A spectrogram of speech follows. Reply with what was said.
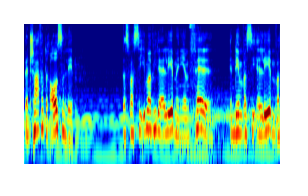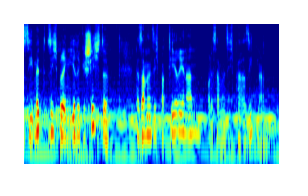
Wenn Schafe draußen leben, das, was sie immer wieder erleben in ihrem Fell, in dem, was sie erleben, was sie mit sich bringen, ihre Geschichte, da sammeln sich Bakterien an und es sammeln sich Parasiten an.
